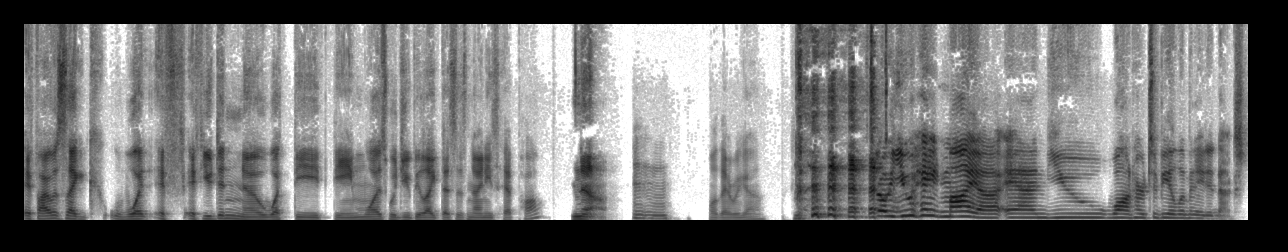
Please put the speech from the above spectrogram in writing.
if I was like, what if if you didn't know what the theme was, would you be like, this is '90s hip hop? No. Mm-mm. Well, there we go. So you hate Mhi'ya and you want her to be eliminated next.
